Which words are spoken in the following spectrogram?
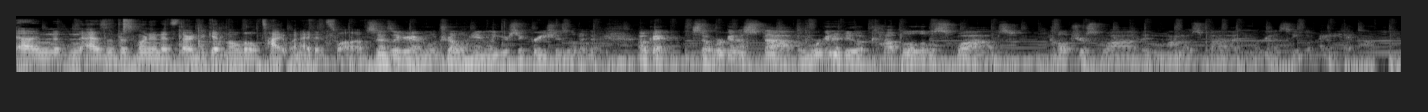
Uh, and as of this morning, it started to get a little tight when I did swallow. Sounds like you're having a little trouble handling your secretions a little bit. Okay, so we're gonna stop and we're gonna do a couple of little swabs, culture swab and mono spot, and we're gonna see what. comes.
